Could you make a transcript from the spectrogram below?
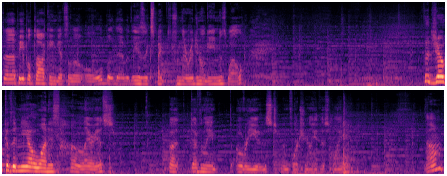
The people talking gets a little old, but that is expected from the original game as well. The joke of the Neo one is hilarious, but definitely overused, unfortunately, at this point. Um,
